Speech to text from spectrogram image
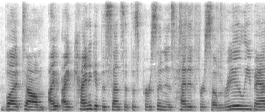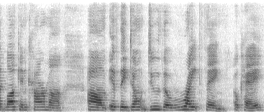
But um, I, I kind of get the sense that this person is headed for some really bad luck and karma um, if they don't do the right thing, okay?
